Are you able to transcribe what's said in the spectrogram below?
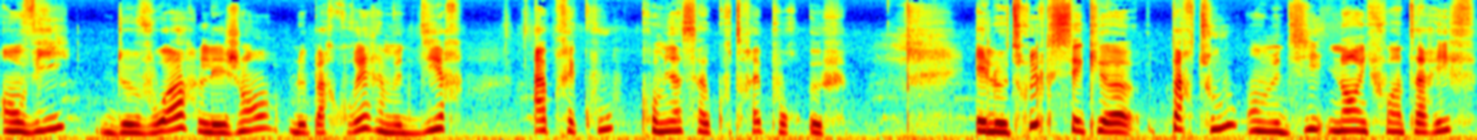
envie de voir les gens le parcourir et me dire après coup combien ça coûterait pour eux. Et le truc, c'est que partout, on me dit non, il faut un tarif,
